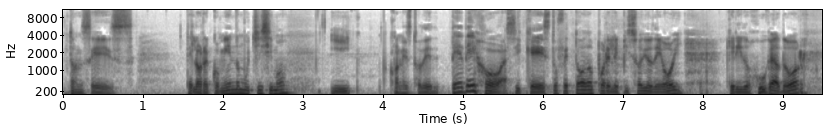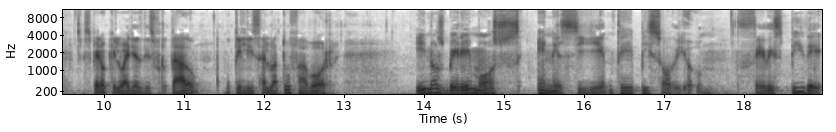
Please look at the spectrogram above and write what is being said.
Entonces, te lo recomiendo muchísimo y con esto te dejo. Así que esto fue todo por el episodio de hoy, querido jugador. Espero que lo hayas disfrutado. Utilízalo a tu favor. Y nos veremos en el siguiente episodio. Se despide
